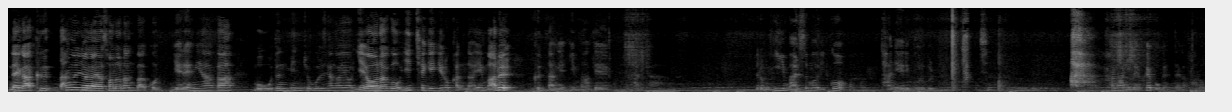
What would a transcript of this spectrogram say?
내가 그 땅을 향하여 선언한 바 곧 예레미야가 모든 민족을 향하여 예언하고 이 책에 기록한 나의 말을 그 땅에 임하게 하리라. 여러분 이 말씀을 읽고 다니엘이 무릎을 탁 치는 아 하나님의 회복의 때가 바로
